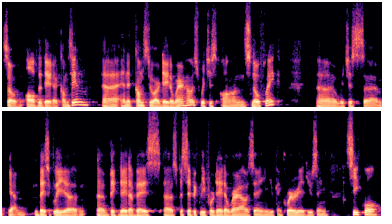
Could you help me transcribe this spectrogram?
so all of the data comes in and it comes to our data warehouse, which is on Snowflake. Uh, which is uh, yeah basically a, a big database uh, specifically for data warehousing. You can query it using SQL,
